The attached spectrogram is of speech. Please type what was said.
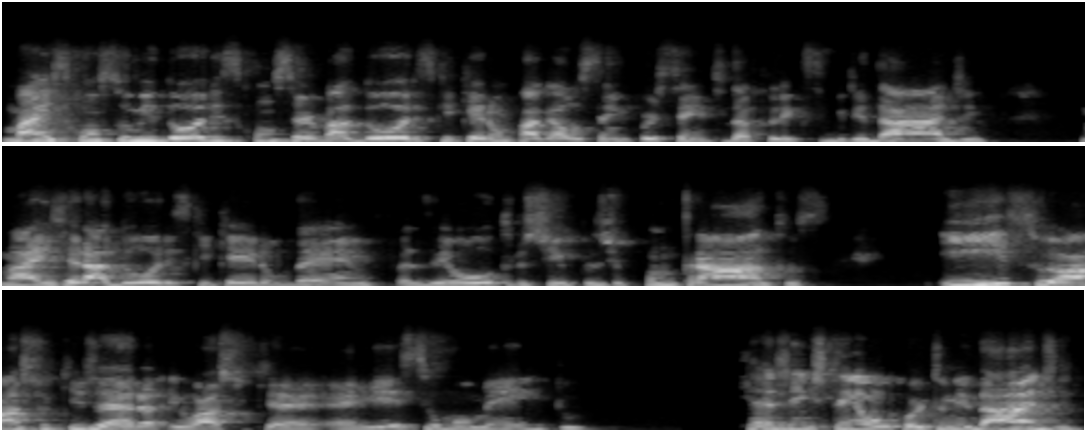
mais consumidores conservadores que queiram pagar os 100% da flexibilidade, mais geradores que queiram né, fazer outros tipos de contratos. E isso eu acho que gera, eu acho que é, é esse o momento que a gente tem a oportunidade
